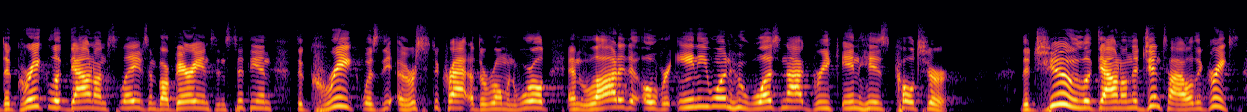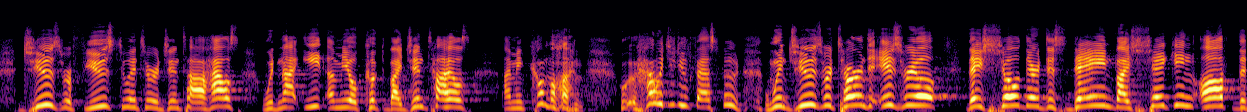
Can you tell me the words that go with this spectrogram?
The Greek looked down on slaves and barbarians and Scythian. The Greek was the aristocrat of the Roman world and lauded it over anyone who was not Greek in his culture. The Jew looked down on the Gentile, the Greeks. Jews refused to enter a Gentile house, would not eat a meal cooked by Gentiles, I mean, come on. How would you do fast food? When Jews returned to Israel, they showed their disdain by shaking off the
